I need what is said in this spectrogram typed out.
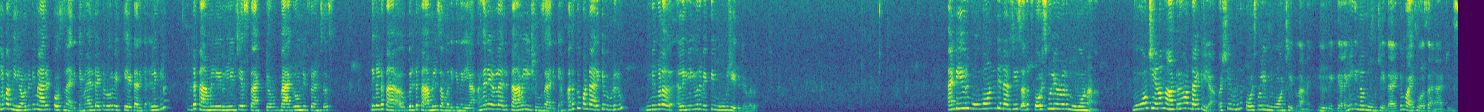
ഞാൻ പറഞ്ഞില്ല ഓൾറെഡി മാരിഡ് പേഴ്സൺ ആയിരിക്കാം. മാരിഡ് ആയിട്ടുള്ള ഒരു വ്യക്തിയായിട്ടായിരിക്കാം അല്ലെങ്കിൽ ഇവരുടെ family religious factor background differences നിങ്ങളുടെ ഇവരുടെ ഫാമിലി സമ്മതിക്കുന്നില്ല അങ്ങനെയുള്ള ഒരു ഫാമിലി ഇഷ്യൂസ് ആയിരിക്കാം. അതൊക്കെ കൊണ്ടായിരിക്കും ഇവിടെ ഒരു നിങ്ങൾ അല്ലെങ്കിൽ ഈ ഒരു വ്യക്തി മൂവ് ചെയ്തിട്ടുള്ളത്. ആൻഡ് ഈ ഒരു മൂവ് ഓണിന്റെ എനർജീസ് അത് ഫോഴ്സ്ഫുള്ളി ഉള്ള ഒരു മൂവ് ഓൺ ആണ്. മൂവ് ഓൺ ചെയ്യണം എന്ന് ആഗ്രഹം ഉണ്ടായിട്ടില്ല. പക്ഷെ ഇവിടുന്ന് ഫോഴ്സ്ഫുള്ളി മൂവ് ഓൺ ചെയ്തതാണ് ഈ ഒരു വ്യക്തി. അല്ലെങ്കിൽ നിങ്ങൾ മൂവ് ചെയ്തായിരിക്കും vice versa energies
